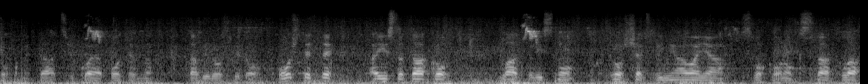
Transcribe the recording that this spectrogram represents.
dokumentaciju koja je potrebna da bi došli do oštete, a isto tako platili smo trošak zbrinjavanja svog onog stakla,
